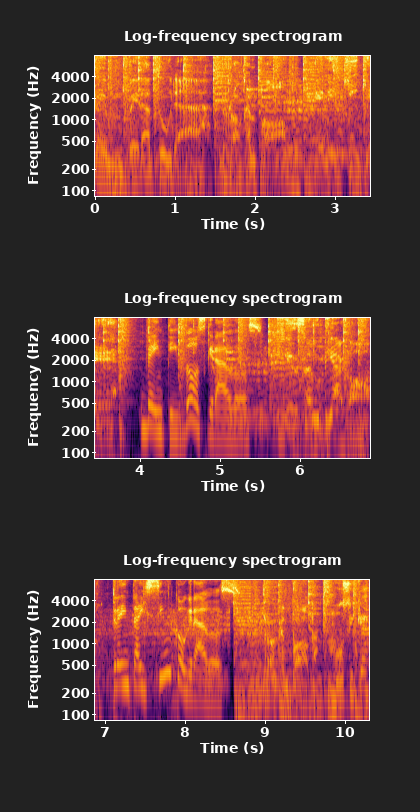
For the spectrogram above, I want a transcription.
Temperatura rock and pop en Iquique 22 grados. y en Santiago. 35 grados. Rock and pop, música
